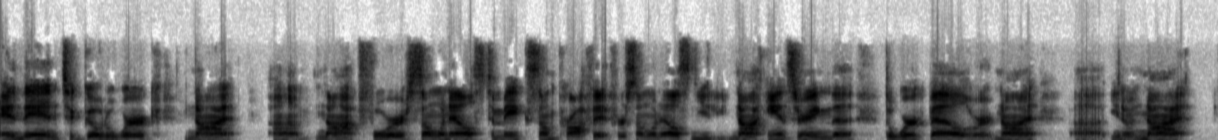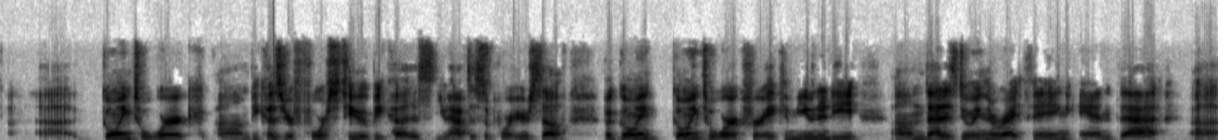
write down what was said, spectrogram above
and then to go to work not um, not for someone else to make some profit for someone else, and you, not answering the the work bell or not uh, you know not uh, going to work um, because you're forced to because you have to support yourself, but going going to work for a community um, that is doing the right thing and that uh,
